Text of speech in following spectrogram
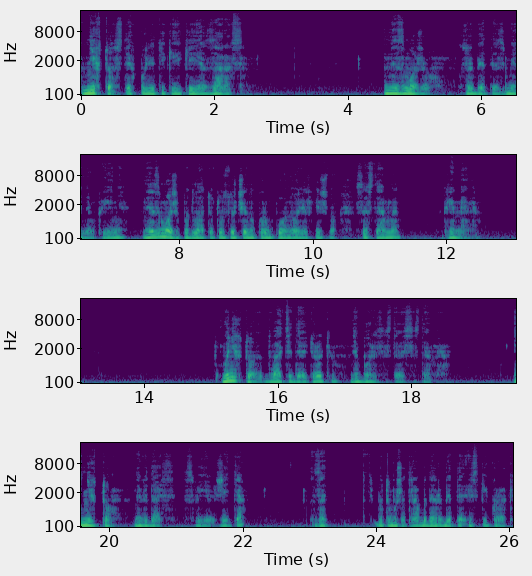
ніхто з тих політиків, які є зараз, не зможе зробити зміни в Україні, не зможе подолати ту злочинну корумповану олігархічну систему, крім мене. Бо ніхто 29 років не бореться з тією системою. І ніхто не віддасть своє життя, за, бо тому що треба буде робити різкі кроки.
